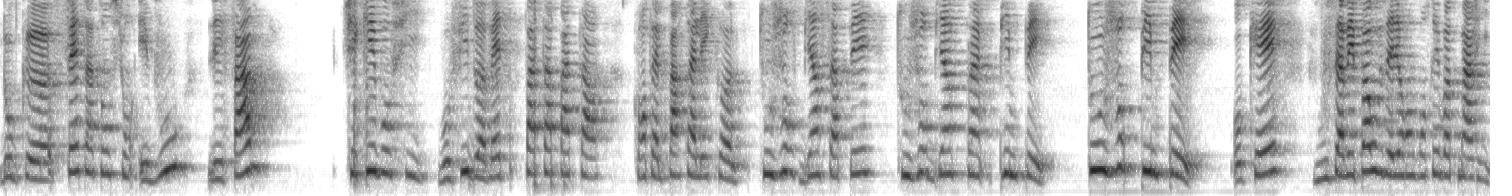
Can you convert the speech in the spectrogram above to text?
donc euh, faites attention. Et vous, les femmes, checkez vos filles. Vos filles doivent être pata pata quand elles partent à l'école. Toujours bien sapées, toujours bien pimpées. Toujours pimpées. OK Vous savez pas où vous allez rencontrer votre mari.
